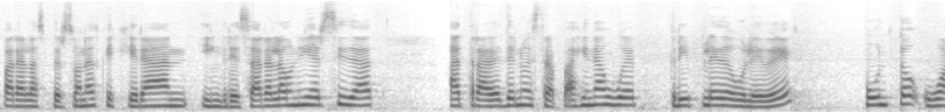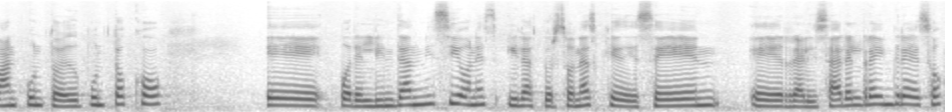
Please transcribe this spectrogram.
para las personas que quieran ingresar a la universidad a través de nuestra página web www www.one.edu.co eh, por el link de admisiones y las personas que deseen eh, realizar el reingreso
